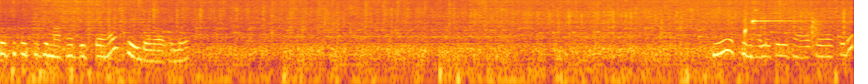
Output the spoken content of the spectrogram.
কচি কচি যে মাথার দিকটা হয়, সেই ডগাগুলো দিয়ে একটু ভালো করে নাড়াচাড়া করে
